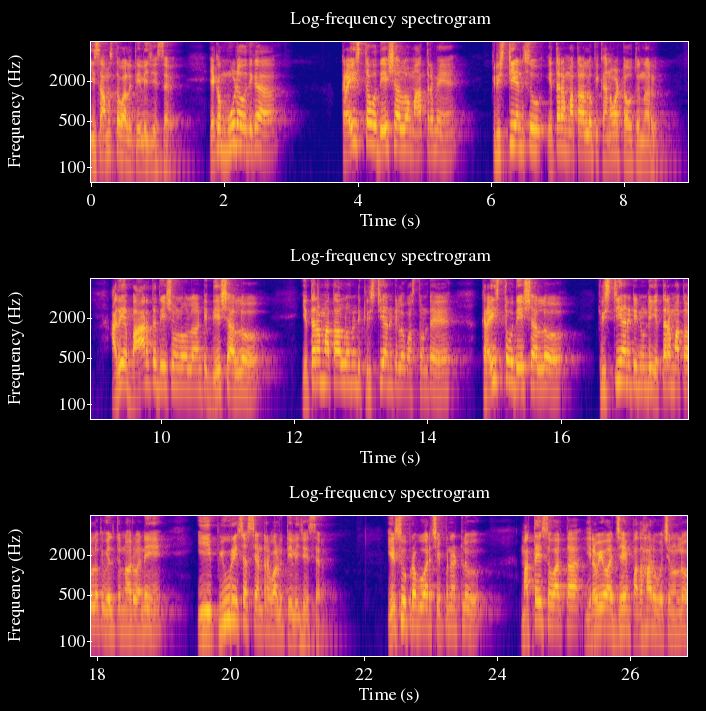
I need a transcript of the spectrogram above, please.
ఈ సంస్థ వాళ్ళు తెలియజేశారు. ఇక మూడవదిగా క్రైస్తవ దేశాల్లో మాత్రమే క్రిస్టియన్స్ ఇతర మతాల్లోకి కన్వర్ట్ అవుతున్నారు. అదే భారతదేశంలో లాంటి దేశాల్లో ఇతర మతాల్లో నుండి క్రిస్టియానిటీలోకి వస్తుంటే క్రైస్తవ దేశాల్లో క్రిస్టియానిటీ నుండి ఇతర మతాల్లోకి వెళ్తున్నారు అని ఈ ప్యూ రీసెర్చ్ సెంటర్ వాళ్ళు తెలియజేశారు. యేసు ప్రభు వారు చెప్పినట్లు మత్తైసు వార్త ఇరవై అధ్యాయం పదహారు వచనంలో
